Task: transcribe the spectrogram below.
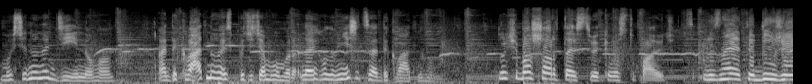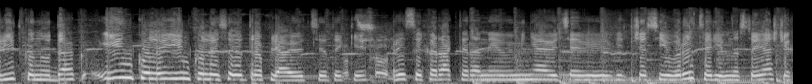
Мужчину надійного, адекватного і з почуттям гумору. Найголовніше це адекватного. Ну хіба що артистів, які виступають. Ви знаєте, дуже рідко, ну так інколи, інколи трапляються такі. Риси характера не міняються від часів рицарів, настоящих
